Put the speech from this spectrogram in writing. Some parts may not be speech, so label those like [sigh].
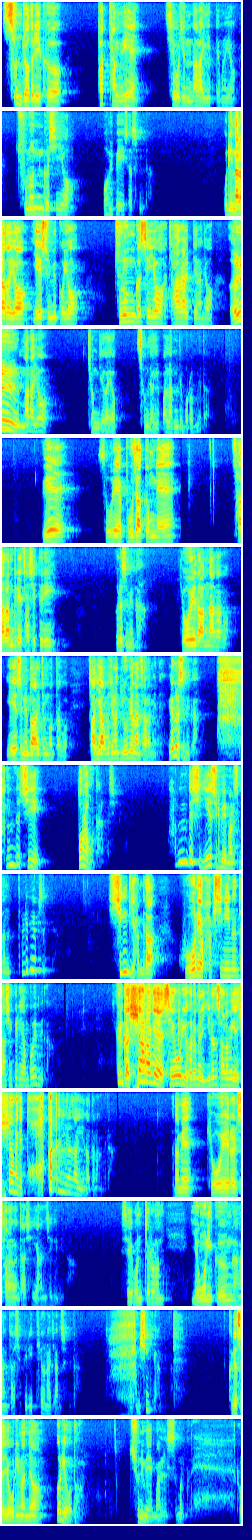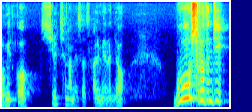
선조들이 그 바탕 위에 세워진 나라이기 때문에요 주는 것이요 몸에 배어 있었습니다. 우리나라도요 예수 믿고요 주는 것에요 잘할 때는요 얼마나요 경제가요 성장이 빨랐는지 모릅니다. 왜 서울의 부자 동네에 사람들의 자식들이 그렇습니까? 교회도 안 나가고 예수님도 알지 못하고 자기 아버지는 유명한 사람인데 왜 그렇습니까? 반드시 돌아온다는 것입니다. 반드시 예수님의 말씀은 틀림이 없습니다. 신기합니다. 구원의 확신이 있는 자식들이 안 보입니다. 그러니까 희한하게 세월이 흐르면 이런 사람에게 희한하게 똑같은 현상이 나타납니다. 그 다음에 교회를 사랑하는 자식이 안 생깁니다. 세 번째로는 영혼이 건강한 자식들이 태어나지 않습니다. 참 신기합니다. 그래서요, 우리는요, 어려워도 주님의 말씀을 그대로 믿고 실천하면서 살면은요, 무엇으로든지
